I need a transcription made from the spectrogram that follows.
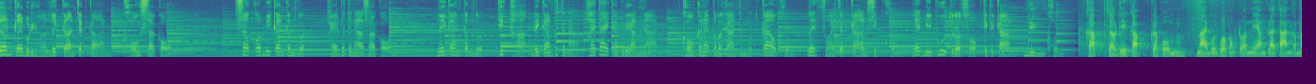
ด้านการบริหารและการจัดการของสากลสากลมีการกำหนดแผนพัฒนาสากลในการกำหนดทิศทางในการพัฒนาภายใต้การบริหารงานของคณะกรรมการทั้งหมด 9 คน และฝ่ายจัดการ 10 คน และมีผู้ตรวจสอบกิจการ 1 คน ครับ สวัสดีครับกระผม นายบุญพบบังตรอนเนียมประธานกรรม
